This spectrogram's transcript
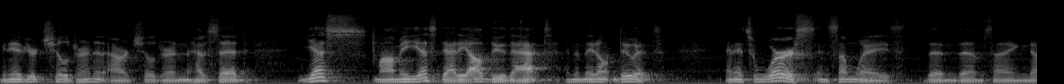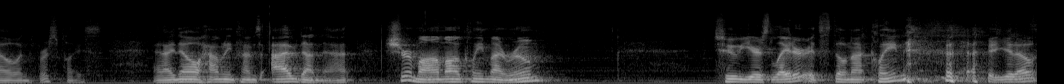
many of your children and our children have said, Yes, mommy, yes, daddy, I'll do that. And then they don't do it. And it's worse in some ways than them saying no in the first place. And I know how many times I've done that. Sure, mom, I'll clean my room. Two years later, it's still not clean. you know?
